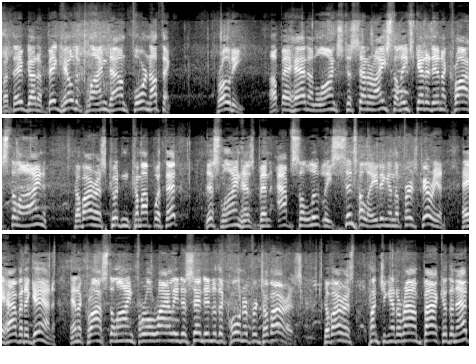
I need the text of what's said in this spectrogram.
But they've got a big hill to climb down 4 0. Brodie up ahead and launched to center ice. The Leafs get it in across the line. Tavares couldn't come up with it. This line has been absolutely scintillating in the first period. They have it again. And across the line for O'Reilly to send into the corner for Tavares. Tavares punching it around back of the net.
